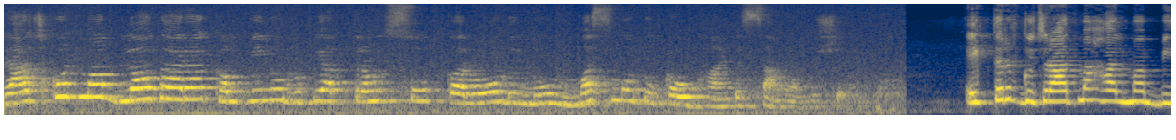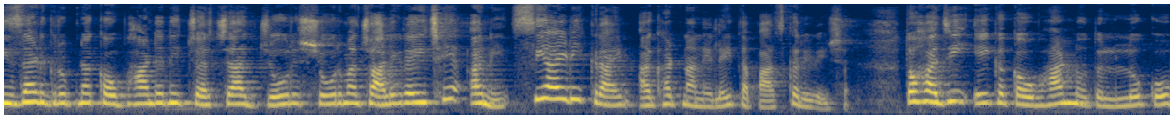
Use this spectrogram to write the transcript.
રાજકોટમાં બ્લોગારા કંપનીનું રૂપિયા ત્રણસો કરોડનું મસમોટું કૌભાંડ સામે આવ્યું છે. એક તરફ ગુજરાતમાં હાલમાં બીઝેડ ગ્રુપના કૌભાંડની ચર્ચા જોરશોરમાં ચાલી રહી છે અને સીઆઈડી ક્રાઇમ આ ઘટનાને લઈ તપાસ કરી રહી છે. તો હજી એક કૌભાંડનો તો લોકો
